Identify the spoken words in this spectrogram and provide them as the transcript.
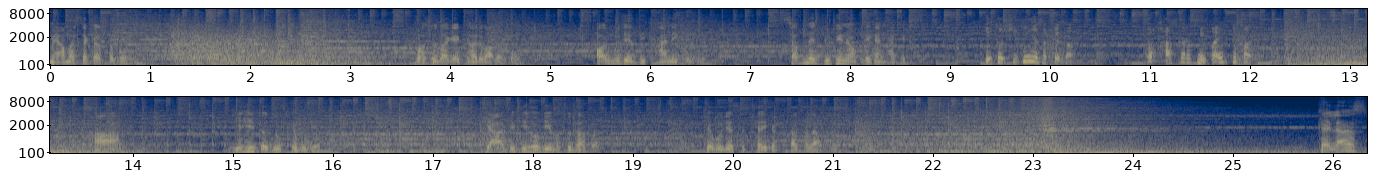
मैं अमर से कर सकूँ वसुधा के घर वालों को और मुझे दिखाने के लिए सबने झूठी नौकरी का नाटक किया। ये तो चीटिंग है सबके साथ और खासकर अपनी वाइफ के साथ। हाँ यही तो दुख है मुझे। क्या बीती होगी वसुधा पर जब मुझे सच्चाई का पता चला होगा। कैलाश,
